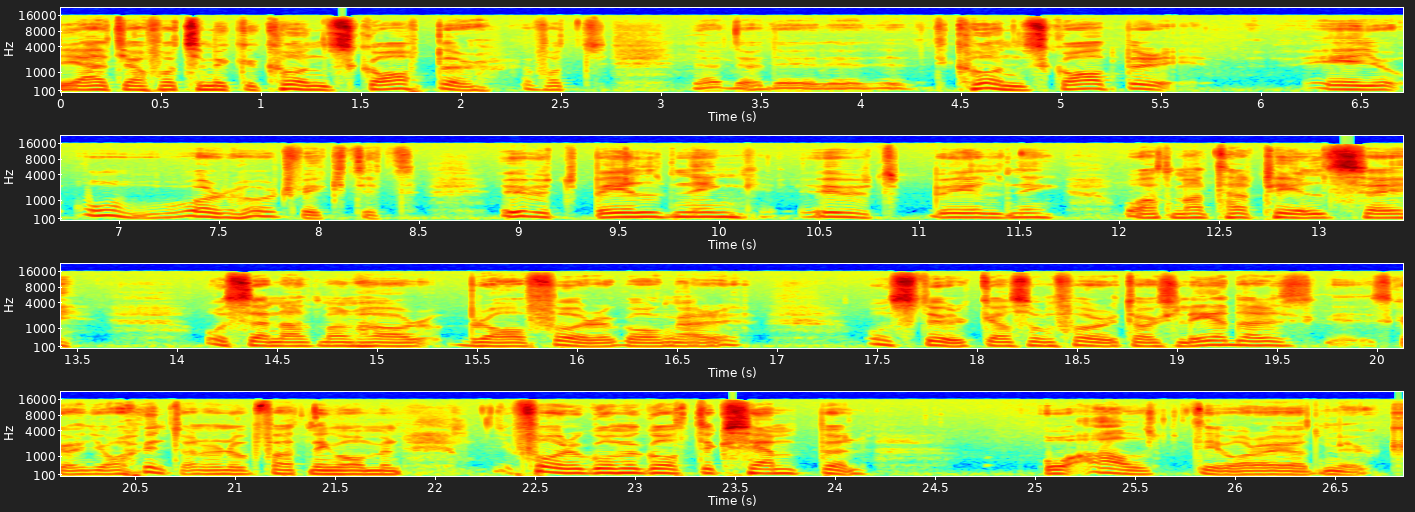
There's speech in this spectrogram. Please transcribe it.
Det är att jag har fått så mycket kunskaper. Jag har fått, det, det, det, kunskaper är ju oerhört viktigt. Utbildning, utbildning och att man tar till sig och sen att man har bra föregångare och styrka som företagsledare ska jag inte ha någon uppfattning om, men föregå med gott exempel och alltid vara ödmjuk.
